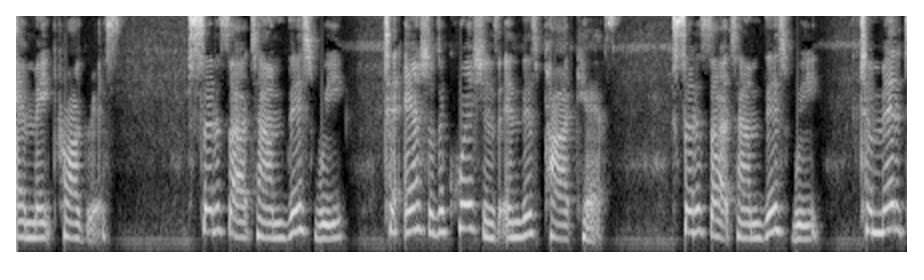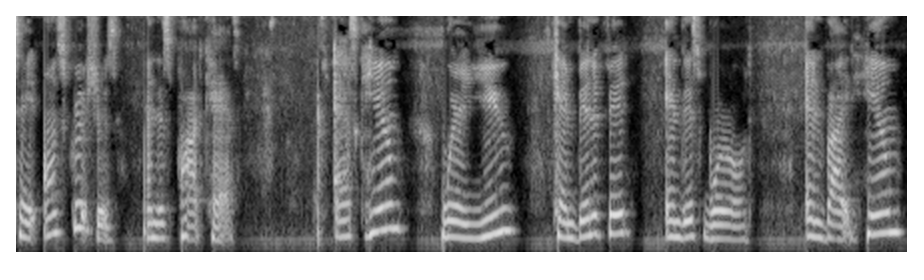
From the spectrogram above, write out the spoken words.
and make progress? Set aside time this week to answer the questions in this podcast. Set aside time this week to meditate on scriptures in this podcast. Ask Him where you can benefit in this world. Invite Him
